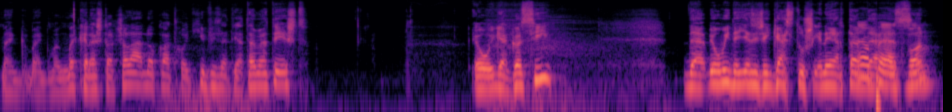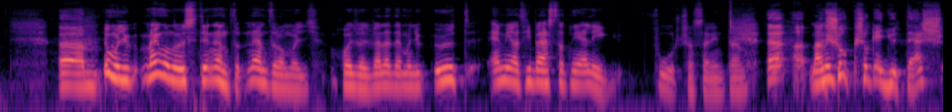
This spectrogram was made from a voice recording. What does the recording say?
meg, meg, meg megkereste a családokat, hogy kifizeti a temetést. Jó, igen, köszi. De jó, mindegy, ez is egy gesztus, én értem, Ja, de ez persze. van. Öm, Jó, mondjuk megmondom őszintén, nem, tud- nem tudom, hogy hogy vagy vele, de mondjuk őt emiatt hibáztatni elég furcsa szerintem. Mármint- Sok, sok együttes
